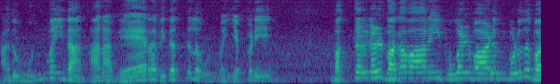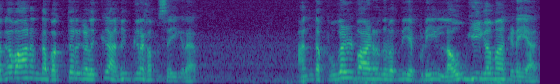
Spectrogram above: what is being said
அது உண்மைதான். ஆனா வேற விதத்துல உண்மை. எப்படி? பக்தர்கள் பகவானை புகழ் பாடும் பொழுது பகவான் அந்த பக்தர்களுக்கு அனுக்கிரகம் செய்கிறார். அந்த புகழ் பாடுறது வந்து எப்படி? லௌகீகமா கிடையாது.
